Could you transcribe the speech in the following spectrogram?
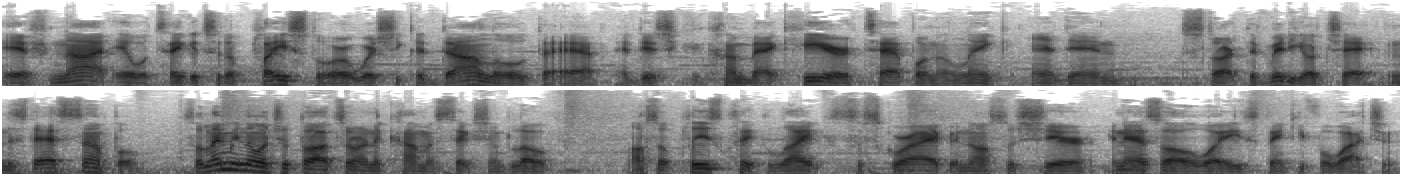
If not, it will take her to the Play Store where she could download the app and then she could come back here, tap on the link, and then start the video chat. And it's that simple. So let me know what your thoughts are in the comment section below. Also, please click like, subscribe, and also share. And as always, thank you for watching.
